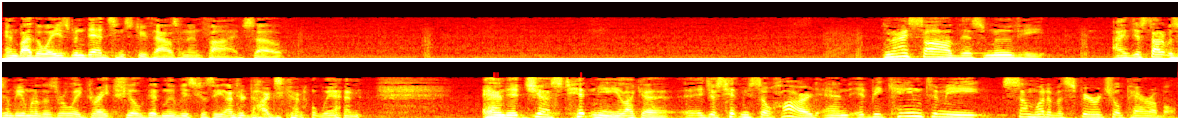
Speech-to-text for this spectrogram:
And by the way, he's been dead since 2005. So when I saw this movie, I just thought it was going to be one of those really great feel good movies because the underdog's going to win. And it just hit me like a, it just hit me so hard, and it became to me somewhat of a spiritual parable.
